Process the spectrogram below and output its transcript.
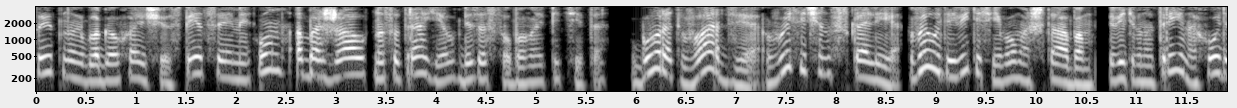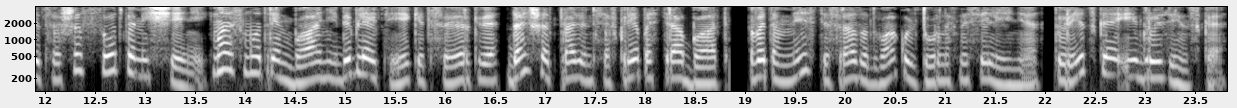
сытную, благоухающую специями, он обожал, но с утра ел без особого аппетита. Город Вардия высечен в скале. Вы удивитесь его масштабом, ведь внутри находится 600 помещений. Мы осмотрим бани, библиотеки, церкви. Дальше отправимся в крепость Рабат. В этом месте сразу два культурных населения – турецкое и грузинское.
